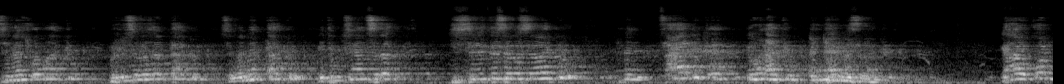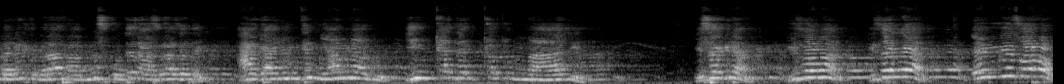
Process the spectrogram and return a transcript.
ስለጾማችሁ፣ ብር ስለሰጣችሁ፣ ስለመጣችሁ፣ ቤተክርስቲያን ስለተሰበሰባችሁ ጻድቅ የሆናችሁ እንዳይመስላችሁ። ያዕቆብ መልእክት ምዕራፍ አምስት ቁጥር አስራ ዘጠኝ አጋንንትም ያምናሉ ይንቀጠቀጡማል፣ ይሰግዳል፣ ይጾማል፣ ይጸለያል። የሚጾመው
